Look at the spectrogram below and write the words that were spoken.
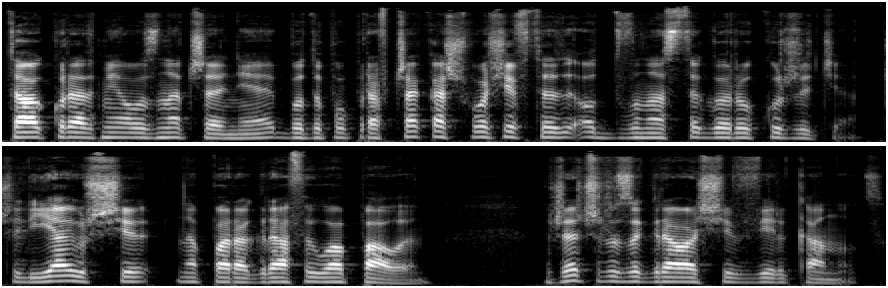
To akurat miało znaczenie, bo do poprawczaka szło się wtedy od 12 roku życia, czyli ja już się na paragrafy łapałem. Rzecz rozegrała się w Wielkanoc.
